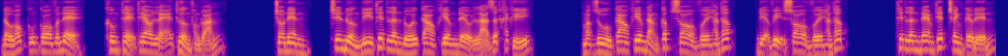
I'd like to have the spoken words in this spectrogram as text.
đầu óc cũng có vấn đề, không thể theo lẽ thường phỏng đoán. Cho nên, trên đường đi thiết lân đối cao khiêm đều là rất khách khí. Mặc dù cao khiêm đẳng cấp so với hắn thấp, địa vị so với hắn thấp. Thiết lân đem thiết tranh kêu đến,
